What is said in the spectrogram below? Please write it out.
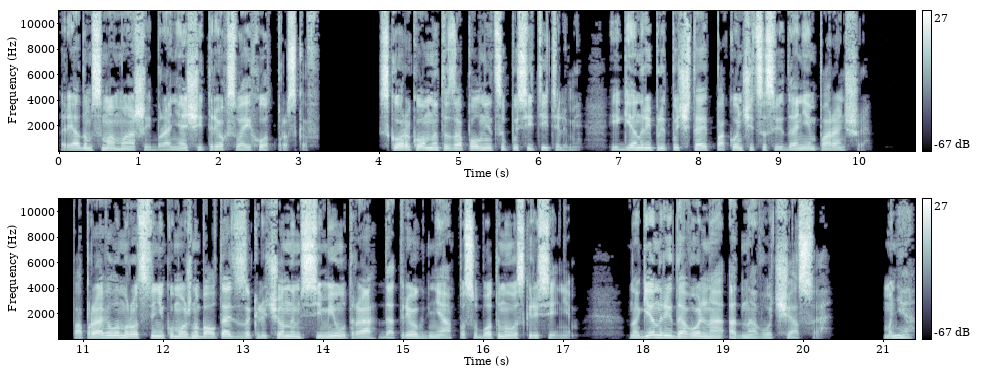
рядом с мамашей, бронящей трех своих отпрысков. Скоро комната заполнится посетителями, и Генри предпочитает покончить со свиданием пораньше. По правилам, родственнику можно болтать с заключенным с семи утра до трех дня по субботам и воскресеньям. Но Генри довольно одного часа. Мне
